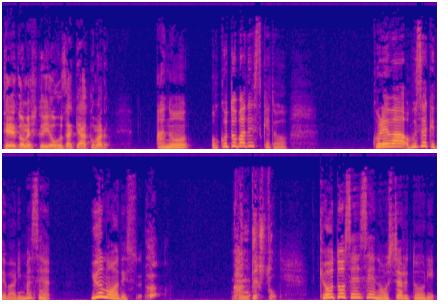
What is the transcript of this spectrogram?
程度の低いおふざけは困る。あのお言葉ですけどこれはおふざけではありません。ユーモアです。何ですと教頭先生のおっしゃる通り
